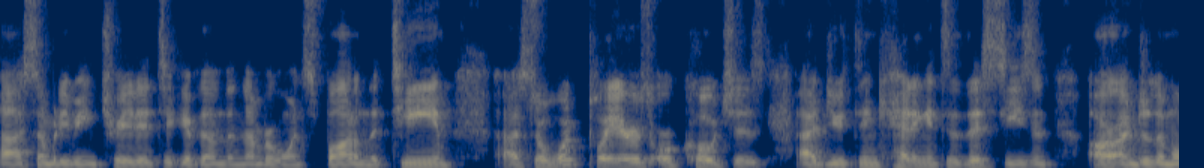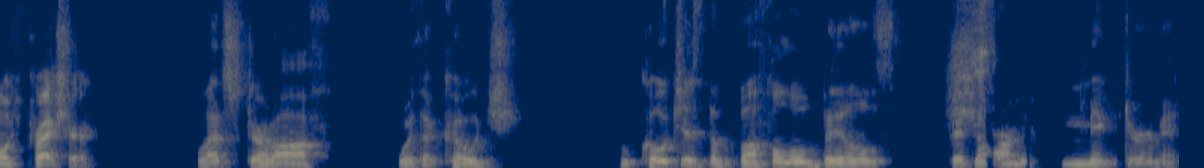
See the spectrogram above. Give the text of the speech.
uh, somebody being traded to give them the number one spot on the team. Uh, so, what players or coaches uh, do you think heading into this season are under the most pressure? Let's start off with a coach who coaches the Buffalo Bills, Good Sean start. McDermott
